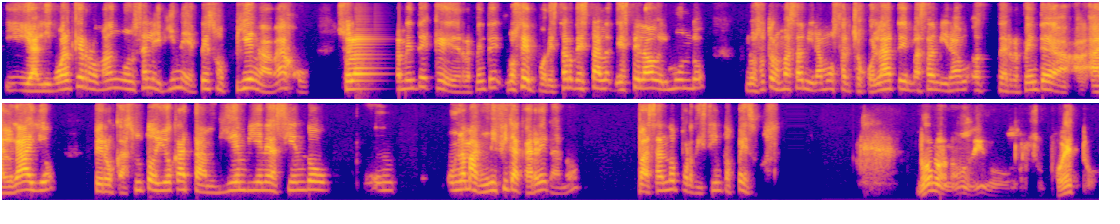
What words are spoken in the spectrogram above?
y al igual que Román González viene de peso bien abajo solamente que de repente, no sé, por estar de, esta, de este lado del mundo, nosotros más admiramos al chocolate, más admiramos de repente al gallo, pero Kazuto Yoka también viene haciendo un, una magnífica carrera, ¿no? Pasando por distintos pesos. No, no, no, digo, por supuesto.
